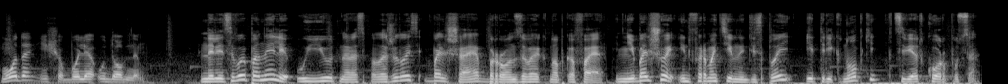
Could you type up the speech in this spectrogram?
мода еще более удобным. На лицевой панели уютно расположилась большая бронзовая кнопка Fire, небольшой информативный дисплей и три кнопки в цвет корпуса.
